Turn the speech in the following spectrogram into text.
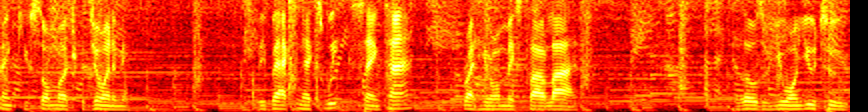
Thank you so much for joining me. I'll be back next week, same time, right here on Mixcloud Live. For those of you on YouTube,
